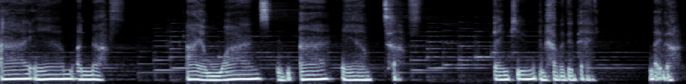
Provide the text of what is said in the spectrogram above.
I am enough. I am wise and I am tough. Thank you and have a good day. Later.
